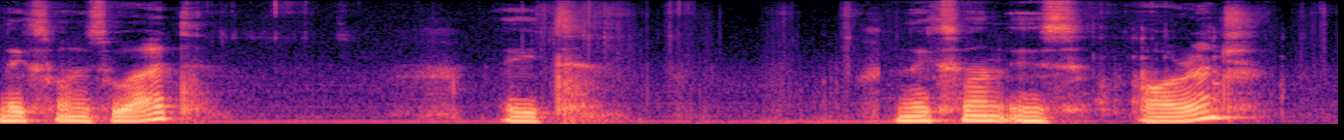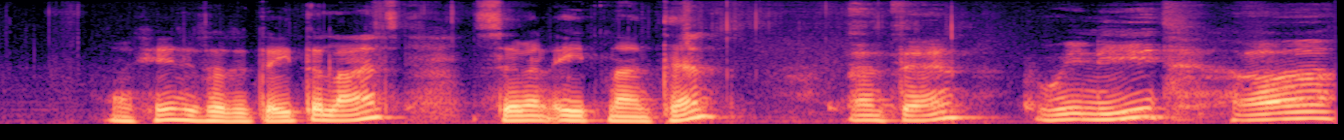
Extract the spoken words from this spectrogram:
next one is white, 8. Next one is orange. Okay, these are the data lines, 7, 8, 9, 10. And then we need uh,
